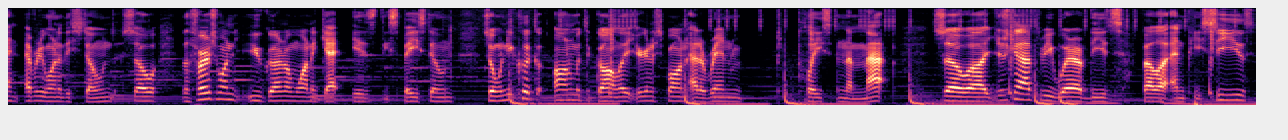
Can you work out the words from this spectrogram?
and every one of these stones. So the first one you're gonna want to get is the space stone. So when you click on with the gauntlet, you're gonna spawn at a random place in the map. So uh, you're just gonna have to be aware of these fella NPCs.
